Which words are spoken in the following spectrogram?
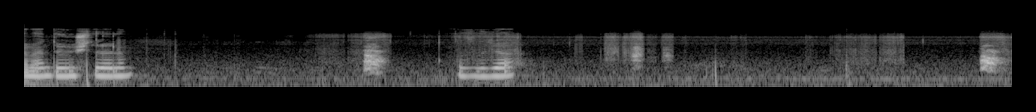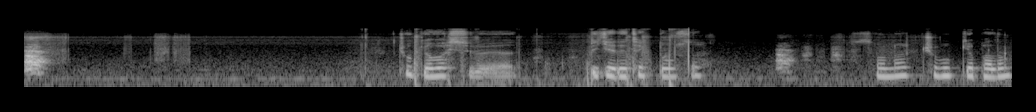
Hemen dönüştürelim. Hızlıca. Çok yavaş sürüyor ya. Bir kere tek de olsa. Sonra çubuk yapalım.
